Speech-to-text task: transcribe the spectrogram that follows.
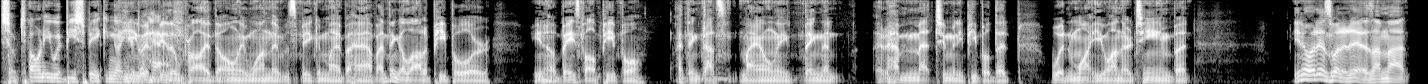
So Tony would be speaking on He would behalf. be the, probably the only one that would speak in my behalf. I think a lot of people are, you know, baseball people. I think that's my only thing that I haven't met too many people that wouldn't want you on their team. But you know, it is what it is. I'm not.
